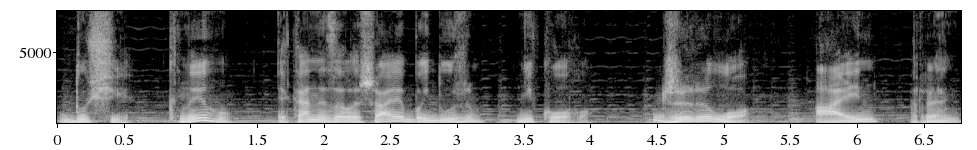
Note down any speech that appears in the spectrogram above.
душі. Книгу, яка не залишає байдужим нікого. Джерело Айн Ренд.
